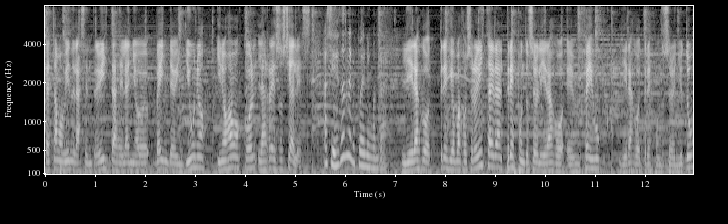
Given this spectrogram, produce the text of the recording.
Ya estamos viendo las entrevistas del año 2021 y nos vamos con las redes sociales. Así es, ¿dónde nos pueden encontrar? Liderazgo 3-0 en Instagram, 3.0 Liderazgo en Facebook, Liderazgo 3.0 en YouTube.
